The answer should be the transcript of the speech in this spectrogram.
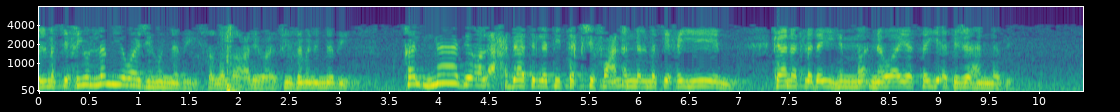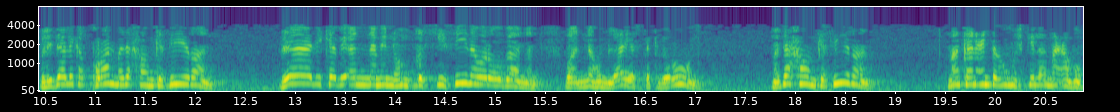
المسيحيون لم يواجهوا النبي صلى الله عليه وآله في زمن النبي. قال نادر الأحداث التي تكشف عن أن المسيحيين كانت لديهم نوايا سيئة تجاه النبي. ولذلك القرآن مدحهم كثيرا. ذلك بأن منهم قسيسين ورهبانا وأنهم لا يستكبرون. مدحهم كثيرا. ما كان عنده مشكلة معهم.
